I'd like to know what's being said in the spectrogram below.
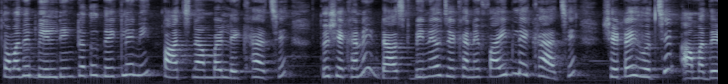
তো আমাদের বিল্ডিংটা তো দেখলেনই, পাঁচ নাম্বার লেখা আছে। তো সেখানে ডাস্টবিনেও যেখানে ফাইভ লেখা আছে, সেটাই হচ্ছে আমাদের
